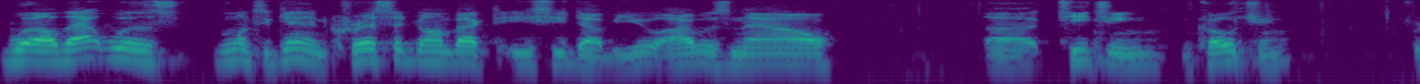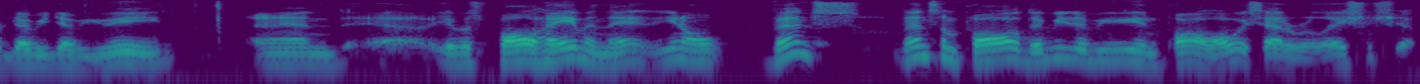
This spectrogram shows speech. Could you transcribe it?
Well, that was once again Chris had gone back to ECW. I was now uh, teaching and coaching for WWE, and uh, it was Paul Heyman. They, you know, Vince, Vince and Paul, WWE and Paul always had a relationship.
